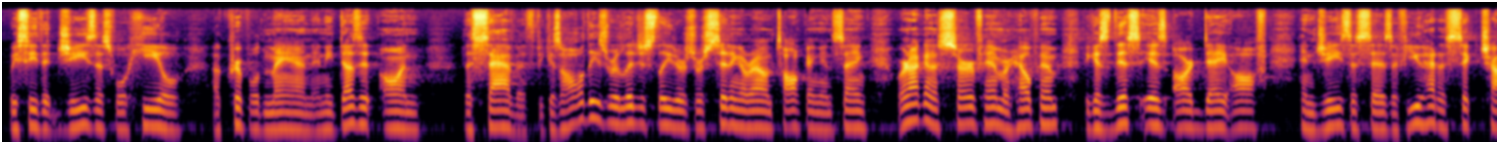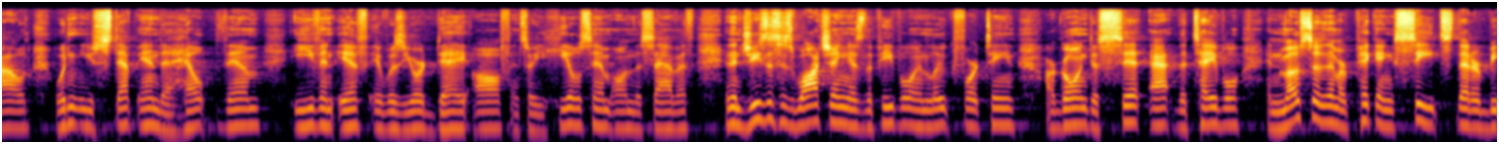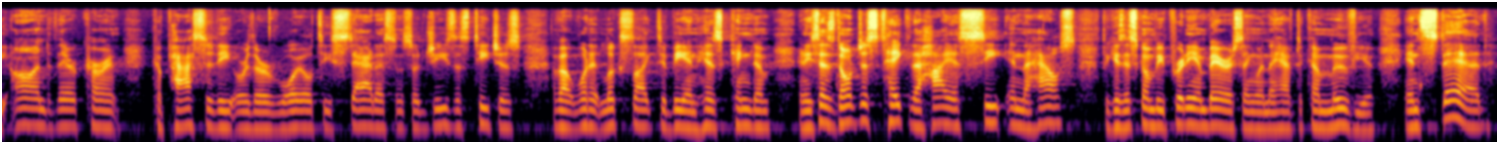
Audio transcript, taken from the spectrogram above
we see that Jesus will heal a crippled man, and He does it on the Sabbath because all these religious leaders were sitting around talking and saying, We're not going to serve him or help him because this is our day off. And Jesus says, If you had a sick child, wouldn't you step in to help them even if it was your day off? And so he heals him on the Sabbath. And then Jesus is watching as the people in Luke 14 are going to sit at the table, and most of them are picking seats that are beyond their current capacity or their royalty status. And so Jesus teaches about what it looks like to be in his kingdom. And he says, don't just take the highest seat in the house because it's going to be pretty embarrassing when they have to come move you. Instead,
